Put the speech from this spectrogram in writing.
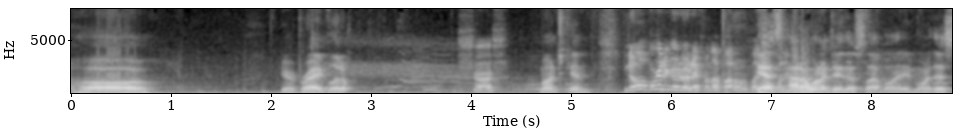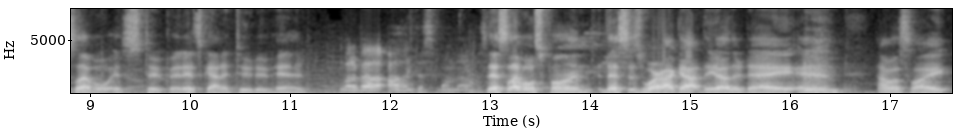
Oh. You're a brave little Shush. munchkin. You know what? We're gonna go to a different level. I don't want to play Yes, this one I don't want to do this level anymore. This level is stupid. It's got a doo-doo head. What about? I like this one though. This This level is fun. This is where I got the other day, and I was like,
